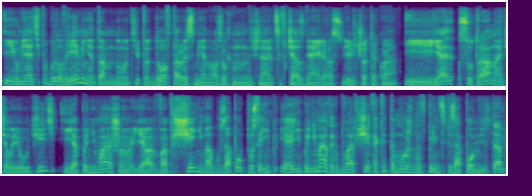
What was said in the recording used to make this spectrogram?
И у меня, типа, было времени там, ну, типа, до второй смены, во сколько там начинается, в час дня или, или что такое. И я с утра начал ее учить, и я понимаю, что я вообще не могу запомнить, просто я не, я не понимаю, как бы вообще, как это можно, в принципе, запомнить. Там,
